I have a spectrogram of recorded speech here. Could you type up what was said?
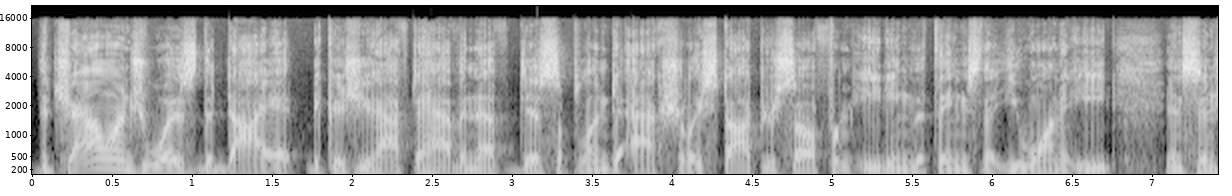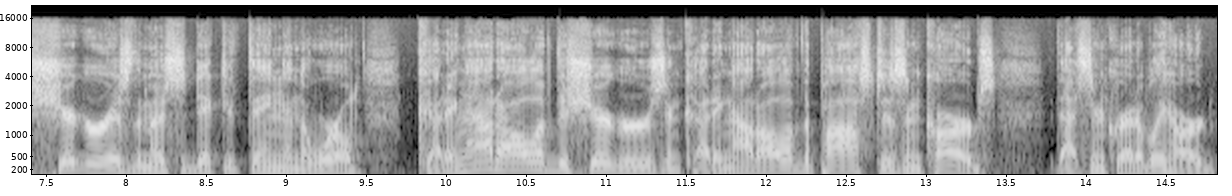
The challenge was the diet because you have to have enough discipline to actually stop yourself from eating the things that you want to eat. And since sugar is the most addictive thing in the world, cutting out all of the sugars and cutting out all of the pastas and carbs, that's incredibly hard.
